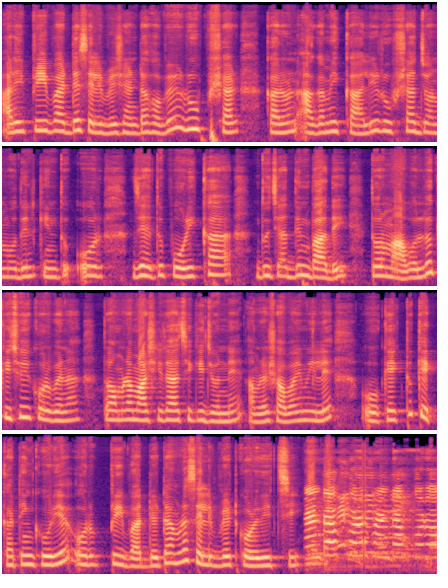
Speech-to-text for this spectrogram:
আর এই প্রি বার্থডে সেলিব্রেশনটা হবে রূপসার কারণ আগামীকালই রূপসার জন্মদিন কিন্তু ওর যেহেতু পরীক্ষা দু চার দিন বাদেই তোর মা বলল কিছুই করবে না তো আমরা মাসিরা আছি কি জন্যে আমরা সবাই মিলে ওকে একটু কেক কাটিং করিয়ে ওর প্রি বার্থডেটা আমরা সেলিব্রেট করে দিচ্ছি ফ্যান অফ করো ফ্যান অফ করো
